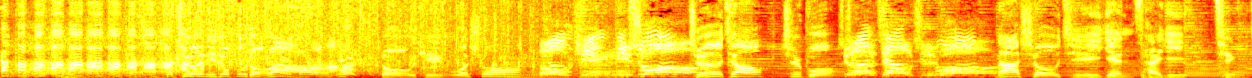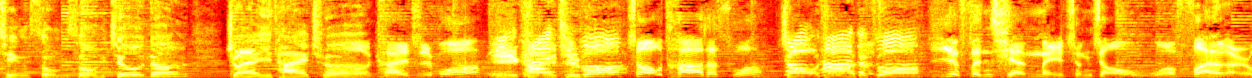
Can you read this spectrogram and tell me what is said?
这你就不懂了。都听我说，都听你说，这叫直播。这叫直播。拿手机演才艺，轻轻松松就能赚一台车我。开直播，你开直播，找他的错，找他的错。一分钱没挣着，我反而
